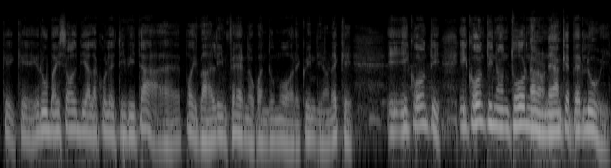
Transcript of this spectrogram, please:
che, ruba i soldi alla collettività eh, poi va all'inferno quando muore, quindi non è che i, i, conti, i conti non tornano neanche per lui.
